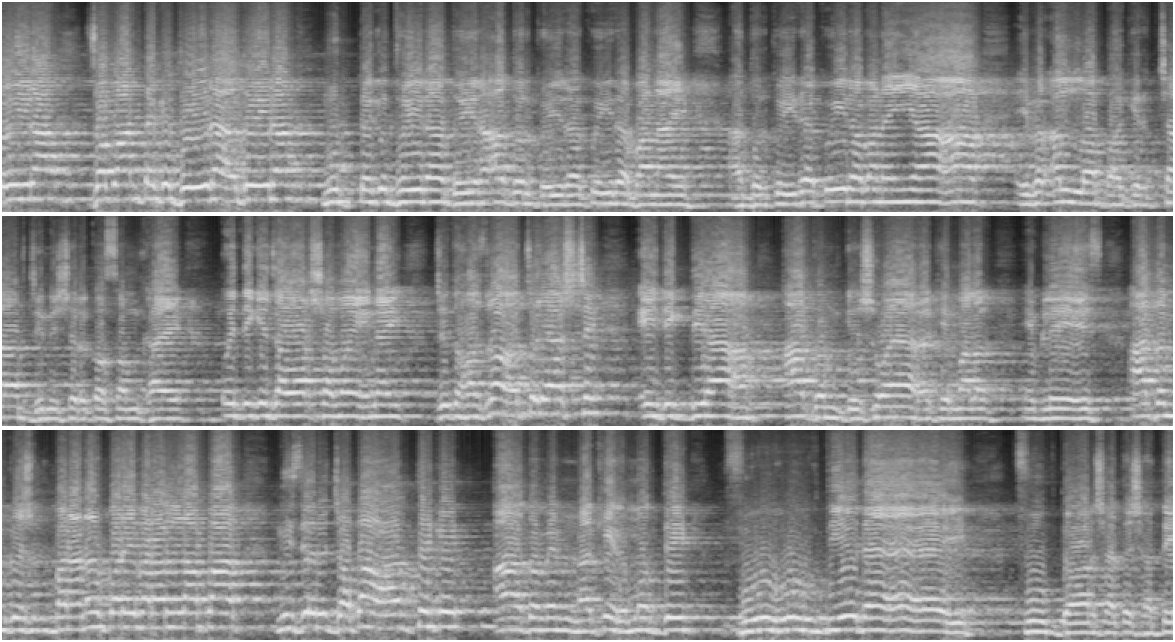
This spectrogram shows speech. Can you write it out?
ধইরা, জবানটাকে ধইরা ধইরা, মুখটাকে ধইরা ধইরা আদর কইরা কইরা বানায়। আদর কইরা কইরা বানাইয়া এবার আল্লাহ পাকের চার জিনিসের কসম খায়। ওইদিকে যাওয়ার সময় নাই, যেহেতু হজরত চলে আসছে। এই দিক দিয়া আদমকে শোয়া রাখে মালাক ইবলিস। আদমকে বানানোর পরে এবার আল্লাহ পাক নিজের জবান থেকে আদমের নাকের মধ্যে ফুক দিয়ে দেয়। ফুক দেওয়ার সাথে সাথে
